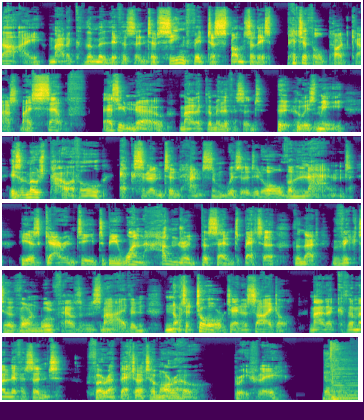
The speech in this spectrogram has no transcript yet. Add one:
I, Malak the Maleficent, have seen fit to sponsor this pitiful podcast myself. As you know, Malak the Maleficent, who, who is me, is the most powerful, excellent, and handsome wizard in all the land. He is guaranteed to be 100% better than that Victor von Wolfhausen Smythe and not at all genocidal. Malak the Maleficent, for a better tomorrow. Briefly.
